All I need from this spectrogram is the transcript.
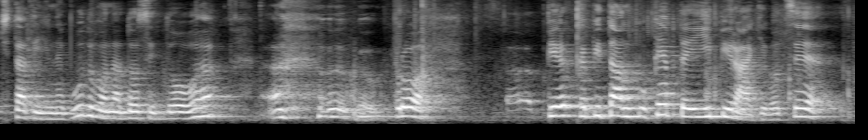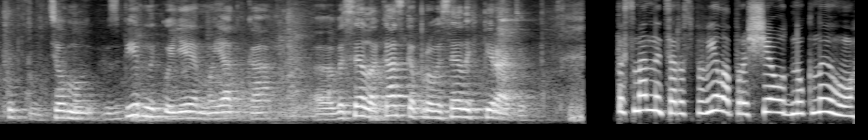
читати її не буду, вона досить довга. Про капітанку Кеп та її піратів. Оце тут в цьому збірнику є моя така е, весела казка про веселих піратів. Письменниця розповіла про ще одну книгу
